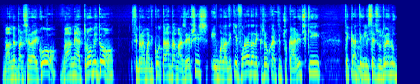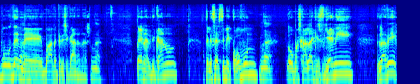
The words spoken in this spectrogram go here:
Μάμε Παρσεραϊκό. Μάμε Ατρόμητο. Στην πραγματικότητα, αν τα μαζέψεις, η μοναδική φορά ήταν ξέρω, κάτι τσουκαρίτσκι και κάτι mm. ληστές του τρένου που δεν ε, μπορεί να μετρήσει κανένας. ναι. Πέναλτι κάνουν. Τελευταία στιγμή κόβουν. Ναι. Ο Πασχαλάκης βγαίνει. Δηλαδή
